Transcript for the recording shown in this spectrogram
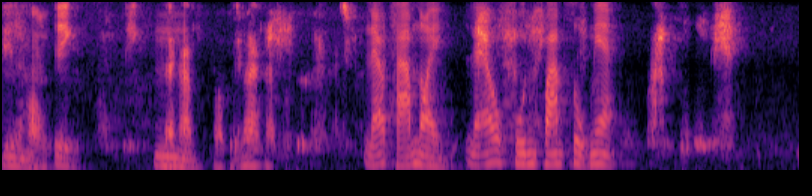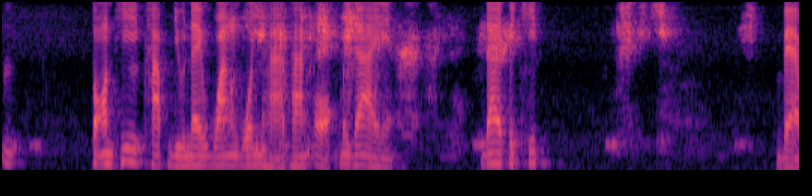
อืม ของจริงอืมนะครับ ขอบคุณมากครับ แล้วถามหน่อย แล้วคุณความสุขเนี่ย ตอนที่ขับอยู่ในวังวนหาทางออกไม่ได้เนี่ย ได้ไปคิด แบบ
